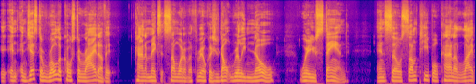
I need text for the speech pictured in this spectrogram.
and, and just the roller coaster ride of it kind of makes it somewhat of a thrill because you don't really know where you stand. And so some people kind of like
